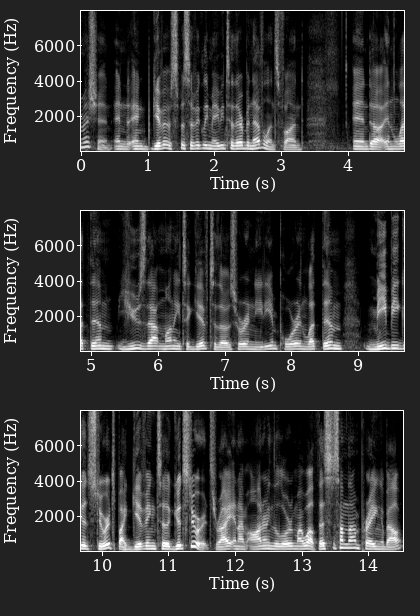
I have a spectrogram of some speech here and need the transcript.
mission and and give it specifically maybe to their benevolence fund. And, uh, and let them use that money to give to those who are needy and poor, and let them me be good stewards by giving to good stewards, right? And I'm honoring the Lord with my wealth. This is something I'm praying about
